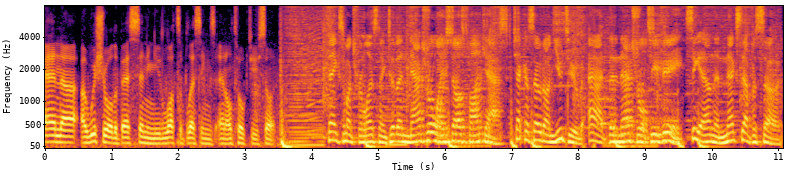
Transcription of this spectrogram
And uh, I wish you all the best, sending you lots of blessings, and I'll talk to you soon. Thanks so much for listening to the Natural Lifestyles Podcast. Check us out on YouTube at The Natural TV. See you on the next episode.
